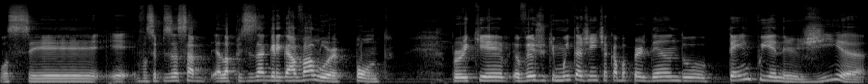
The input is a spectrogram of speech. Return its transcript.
Você, eh, você precisa saber, ela precisa agregar valor, ponto. Porque eu vejo que muita gente acaba perdendo tempo e energia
